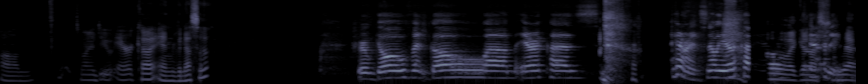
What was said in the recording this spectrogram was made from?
um, do you want to do Erika and Vanessa? Sure, go go um, Erika's parents. No, Erika oh my gosh. Stephanie. Yeah.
